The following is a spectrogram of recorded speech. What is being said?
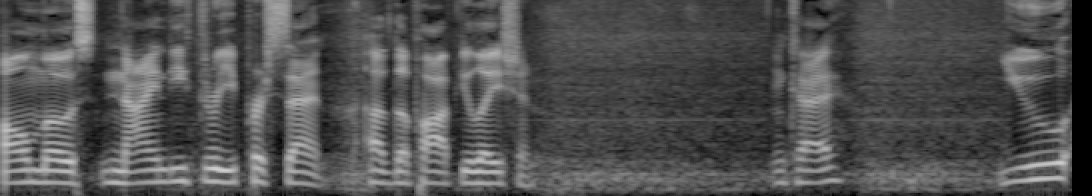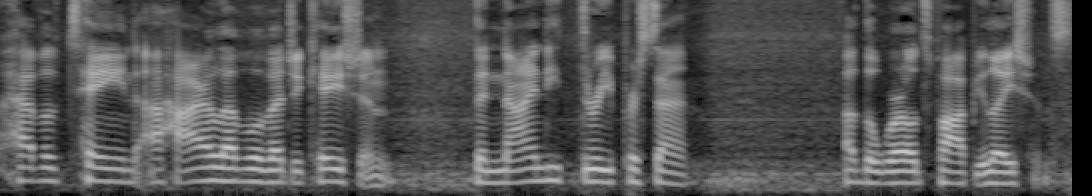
almost 93% of the population. Okay? You have obtained a higher level of education than 93% of the world's populations.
